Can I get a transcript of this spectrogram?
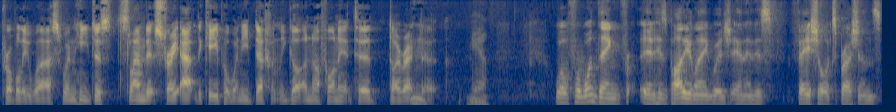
probably worse when he just slammed it straight at the keeper when he definitely got enough on it to direct mm. it. Yeah. Well, for one thing, in his body language and in his facial expressions,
